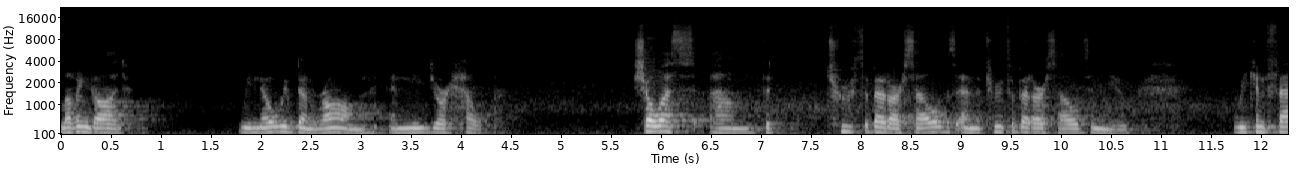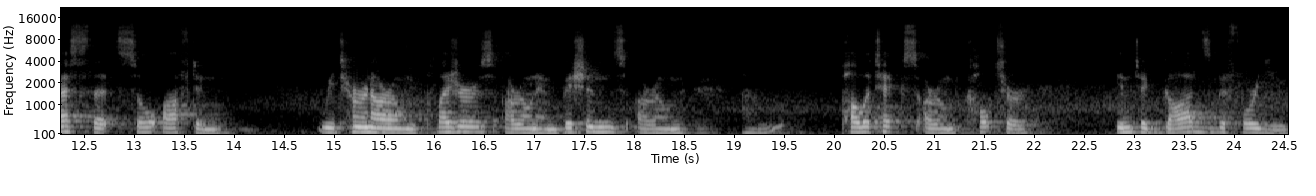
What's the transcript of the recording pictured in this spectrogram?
Loving God, we know we've done wrong and need your help. Show us um, the truth about ourselves and the truth about ourselves in you. we confess that so often we turn our own pleasures, our own ambitions, our own um, politics, our own culture into gods before you.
